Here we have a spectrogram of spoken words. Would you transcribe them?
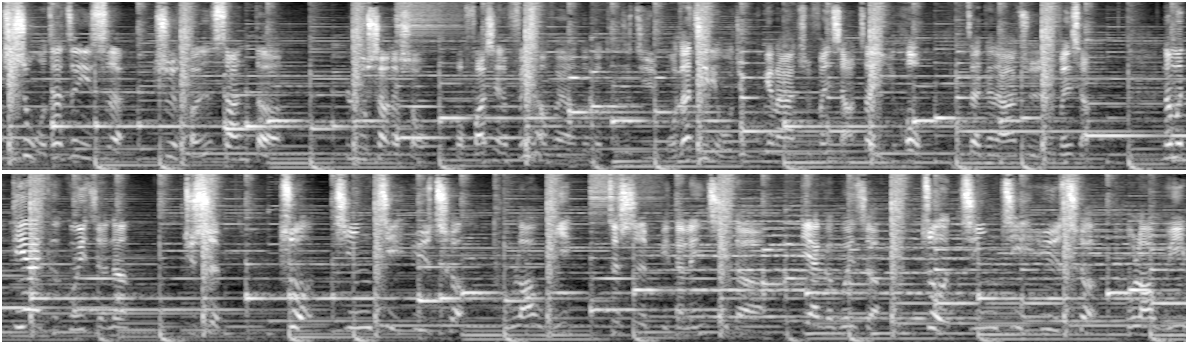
其实我在这一次去衡山的路上的时候，我发现了非常非常多的投资机遇。我在这里我就不跟大家去分享，在以后再跟大家去分享。那么第二个规则呢，就是做经济预测徒劳无益。这是彼得林奇的第二个规则，做经济预测徒劳无益。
